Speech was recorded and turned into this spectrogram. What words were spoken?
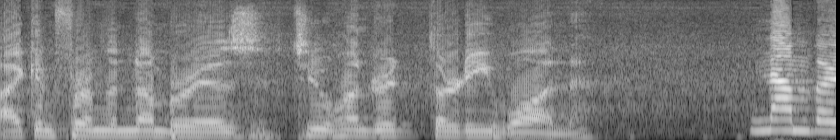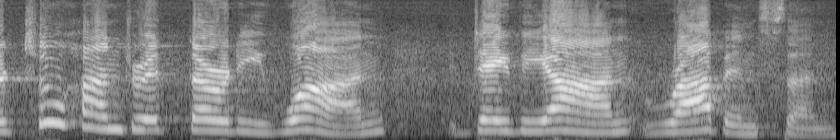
I confirm the number is 231. Number 231, Davion Robinson.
